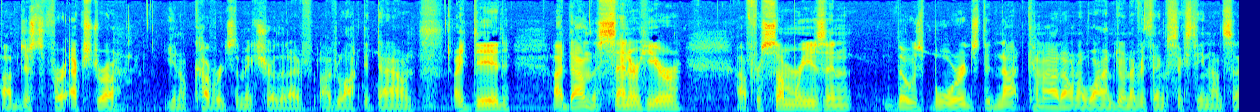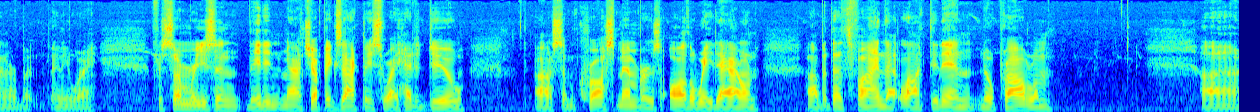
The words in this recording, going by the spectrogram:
um, just for extra, you know, coverage to make sure that I've, I've locked it down. I did uh, down the center here. Uh, for some reason, those boards did not come out. I don't know why I'm doing everything 16 on center, but anyway. For some reason, they didn't match up exactly, so I had to do uh, some cross members all the way down. Uh, but that's fine, that locked it in, no problem. Uh,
